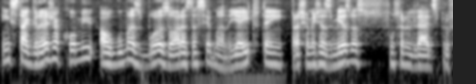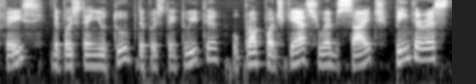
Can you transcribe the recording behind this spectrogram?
Instagram já come algumas boas horas da semana. E aí tu tem praticamente as mesmas funcionalidades para o Face, depois tu tem YouTube, depois tu tem Twitter, o próprio podcast, o website, Pinterest.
